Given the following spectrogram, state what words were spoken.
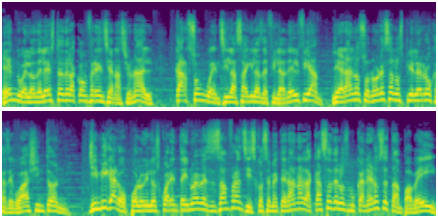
En duelo del este de la Conferencia Nacional, Carson Wentz y las Águilas de Filadelfia le harán los honores a los Pieles Rojas de Washington. Jimmy Garoppolo y los 49 de San Francisco se meterán a la casa de los Bucaneros de Tampa Bay.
